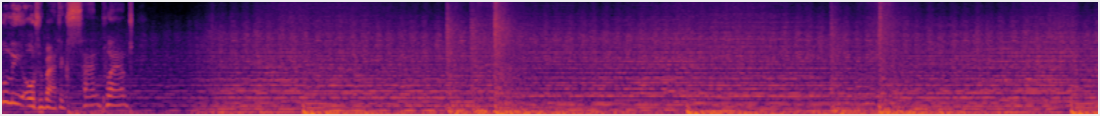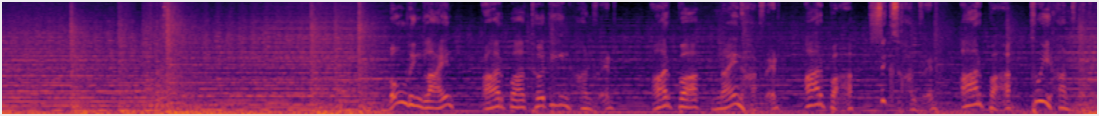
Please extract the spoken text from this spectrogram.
fully automatic sand plant, molding line ARPA 1300, ARPA 900, ARPA 600, ARPA 300.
